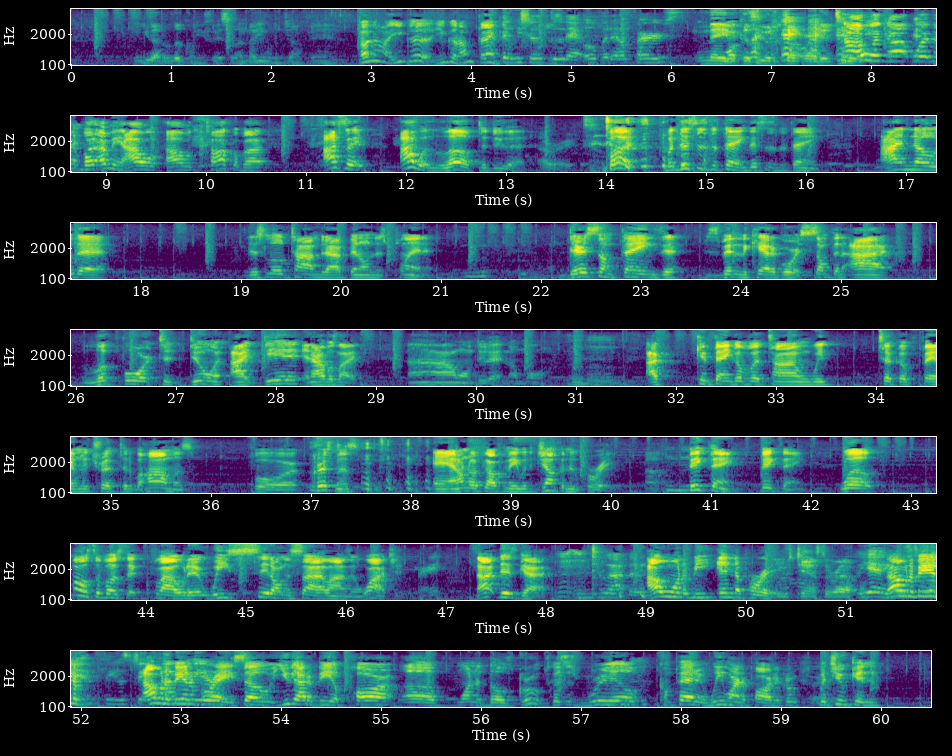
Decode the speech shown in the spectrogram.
And you got a look on your face, so I know you want to jump in. Oh no, you good. You good. I'm I thinking. think we should have do that over there first. Maybe because you would have jumped right into No, it. I wouldn't. I wouldn't. But I mean, I will. I will talk about. I say I would love to do that. All right. But but this is the thing. This is the thing. I know that this little time that I've been on this planet, there's some things that has been in the category something I look forward to doing. I did it, and I was like, "Uh, I won't do that no more. Mm-hmm. I can think of a time we took a family trip to the Bahamas for Christmas, and I don't know if y'all familiar with the Junkanoo Parade. Uh-huh. Big thing, big thing. Well, most of us that fly over there, we sit on the sidelines and watch it. Right? Not this guy. You. I want to be in the It parade. was Chance the Rapper. Yeah, he I wanna be in a- Chance. He was Chance I want to be in a parade. So you got to be a part of one of those groups because it's real mm-hmm. competitive. We weren't a part of the group, but you can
